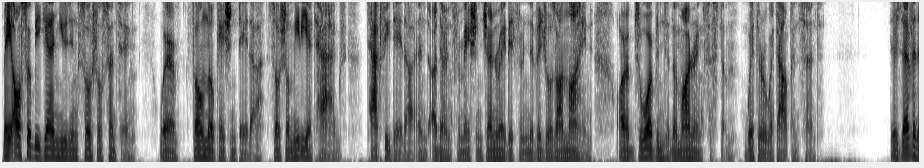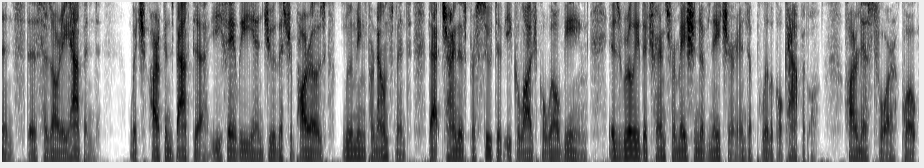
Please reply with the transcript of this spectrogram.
may also begin using social sensing where phone location data, social media tags, taxi data, and other information generated from individuals online are absorbed into the monitoring system, with or without consent. There's evidence this has already happened, which harkens back to Yifei Li and Judith Shapiro's looming pronouncement that China's pursuit of ecological well being is really the transformation of nature into political capital, harnessed for, quote,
